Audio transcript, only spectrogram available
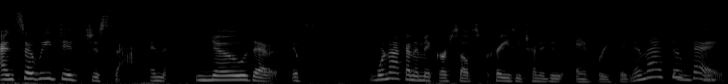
And so we did just that and know that if we're not going to make ourselves crazy trying to do everything, and that's Mhm. okay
